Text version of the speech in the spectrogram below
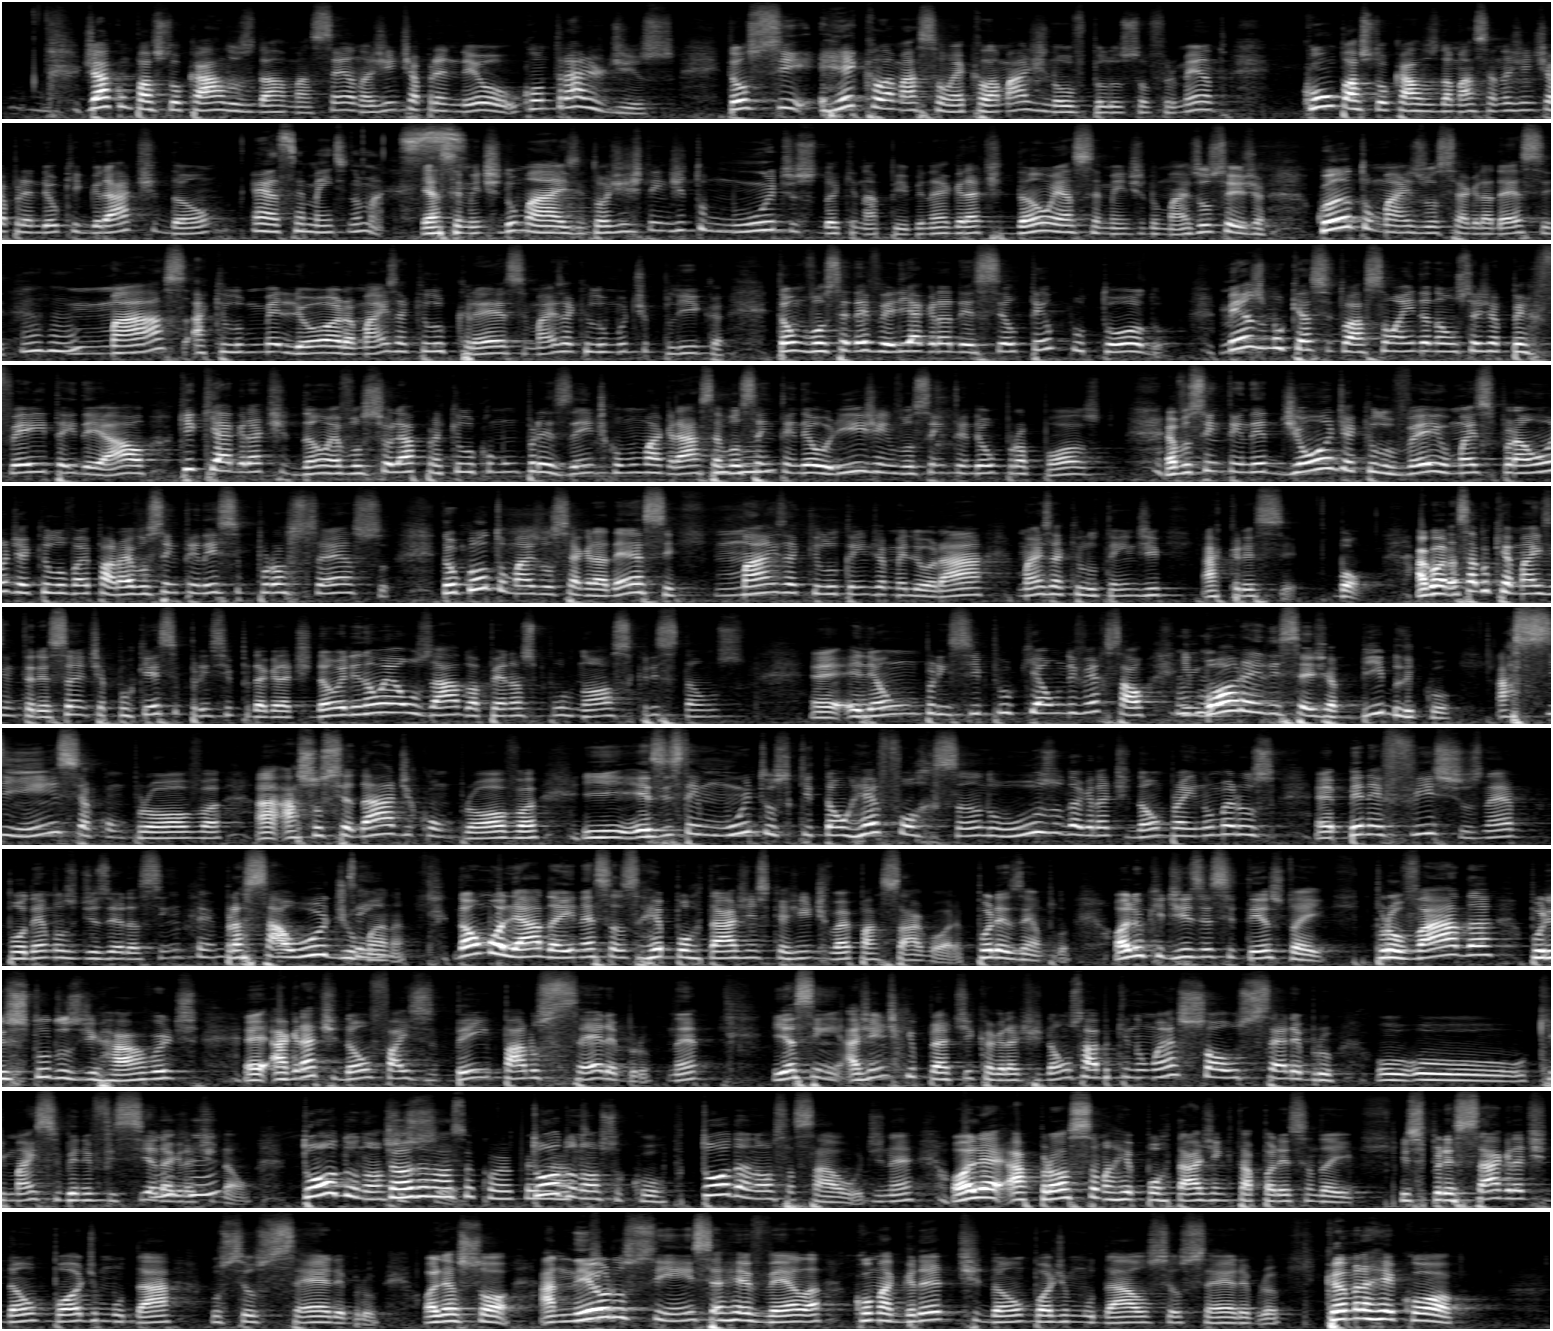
Já com o pastor Carlos Damasceno, a gente aprendeu o contrário disso. Então, se reclamação é clamar de novo pelo sofrimento, com o pastor Carlos Damasceno a gente aprendeu que gratidão é a semente do mais. É a semente do mais. Então a gente tem dito muito isso daqui na PIB, né? Gratidão é a semente do mais. Ou seja, quanto mais você agradece, uhum. mais aquilo melhora, mais aquilo cresce, mais aquilo multiplica. Então você deveria agradecer o tempo todo. Mesmo que a situação ainda não seja perfeita, ideal, o que, que é a gratidão? É você olhar para aquilo como um presente, como uma graça, uhum. é você entender a origem, você entender o propósito. É você entender de onde aquilo veio, mas para onde aquilo vai parar. É você entender esse processo. Então, quanto mais você agradece, mais aquilo tende a melhorar, mais aquilo tende a crescer. Bom, agora, sabe o que é mais interessante? É porque esse princípio da gratidão, ele não é usado apenas por nós cristãos. É, ele é um princípio que é universal. Uhum. Embora ele seja bíblico, a ciência comprova, a, a sociedade comprova, e existem muitos que estão reforçando o uso da gratidão para inúmeros é, benefícios, né? Podemos dizer assim, para a saúde Sim. humana. Dá uma olhada aí nessas reportagens que a gente vai passar agora. Por exemplo, olha o que diz esse texto aí. Provada por estudos de Harvard, é, a gratidão faz bem para o cérebro, né? E assim, a gente que pratica gratidão sabe que não é só o cérebro o, o que mais se beneficia uhum. da gratidão. Todo o nosso todo ser, nosso corpo, todo o nosso corpo, toda a nossa saúde, né? Olha a próxima reportagem que está aparecendo aí. Expressar gratidão pode mudar o seu cérebro. Olha só, a neurociência revela como a gratidão pode mudar o seu cérebro. Câmara Record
